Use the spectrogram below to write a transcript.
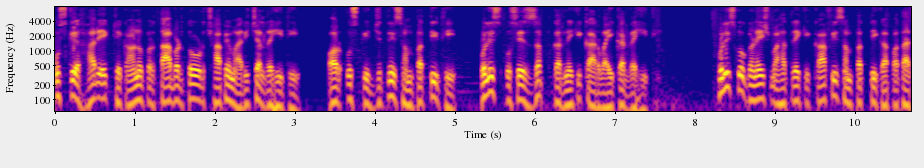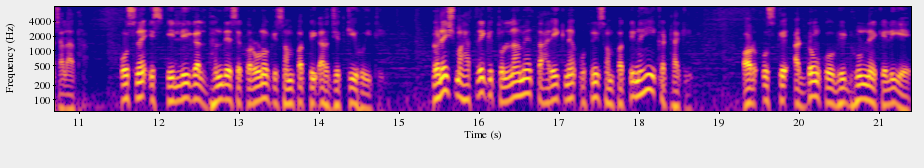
उसके हर एक ठिकानों पर ताबड़तोड़ छापेमारी चल रही थी और उसकी जितनी संपत्ति थी, पुलिस उसे जब्त करने की कार्रवाई कर रही थी। पुलिस को गणेश महात्रे की काफ़ी संपत्ति का पता चला था। उसने इस इलीगल धंधे से करोड़ों की संपत्ति अर्जित की हुई थी। गणेश महात्रे की तुलना में तारिक ने उतनी संपत्ति नहीं इकट्ठा की और उसके अड्डों को भी ढूँढने के लिए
